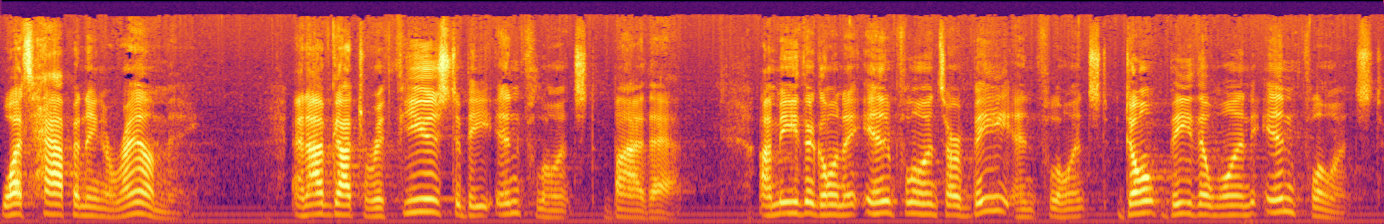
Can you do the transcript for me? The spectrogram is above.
what's happening around me. And I've got to refuse to be influenced by that. I'm either going to influence or be influenced. Don't be the one influenced.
